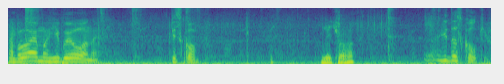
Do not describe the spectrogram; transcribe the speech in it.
Набиваємо гібеони піском. Для чого? Від осколків.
